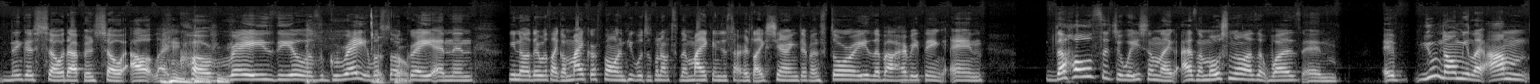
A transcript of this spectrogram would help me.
niggas showed up and showed out like crazy. It was great. It was That's so dope. great. And then, you know, there was like a microphone and people just went up to the mic and just started like sharing different stories about everything. And the whole situation, like as emotional as it was, and if you know me, like I'm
